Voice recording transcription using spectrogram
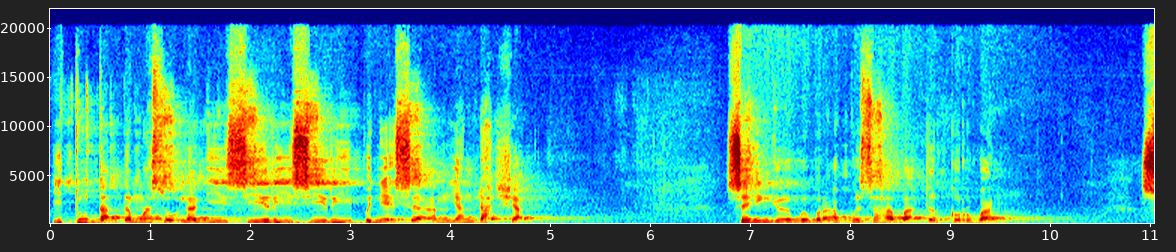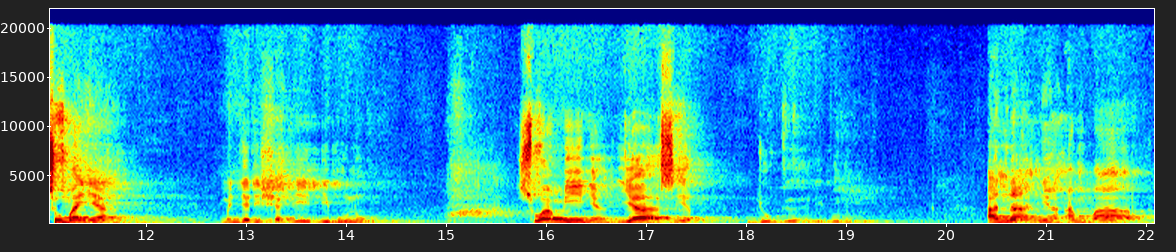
Itu tak termasuk lagi siri-siri penyeksaan yang dahsyat. Sehingga beberapa sahabat terkorban. Sumayyah menjadi syahid dibunuh. Suaminya Yasir juga dibunuh anaknya Ammar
